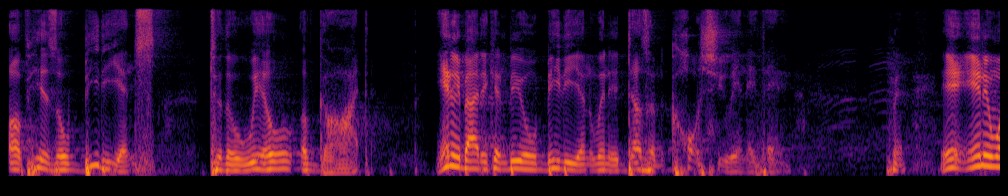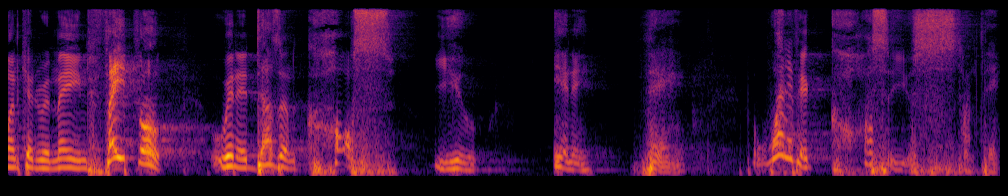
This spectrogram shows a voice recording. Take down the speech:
of his obedience to the will of God. Anybody can be obedient when it doesn't cost you anything. Anyone can remain faithful when it doesn't cost you anything. But what if it costs you something?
